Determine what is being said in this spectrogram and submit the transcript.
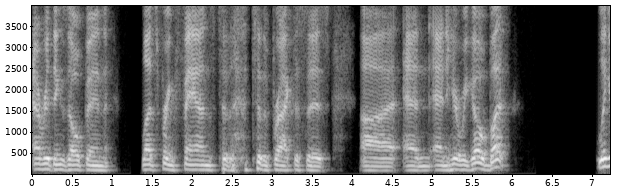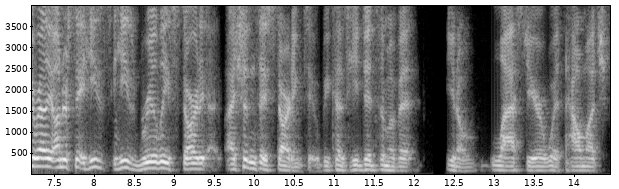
Everything's open. let's bring fans to the to the practices uh, and and here we go but Riley understand he's he's really starting I shouldn't say starting to because he did some of it you know last year with how much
